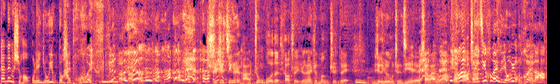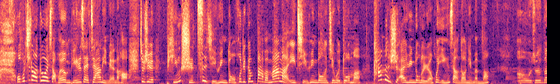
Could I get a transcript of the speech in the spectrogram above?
但那个时候我连游泳都还不会。时至今日哈，中国的跳水仍然是梦之队。嗯，你这个游泳成绩上来了吗？游泳成绩会了，游泳会了哈。我不知道各位小朋友们平时在家里面的哈，就是平时自己运动或者跟爸爸妈妈一起运动的机会多吗？他们是爱运动的人，会影响到你们吗？嗯，我觉得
